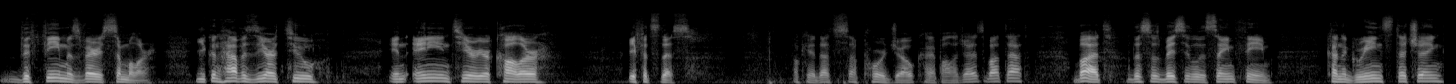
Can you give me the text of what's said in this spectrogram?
the theme is very similar. You can have a ZR2 in any interior color if it's this. Okay, that's a poor joke. I apologize about that. But this is basically the same theme. Kind of green stitching.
